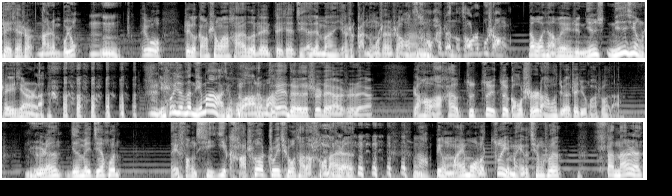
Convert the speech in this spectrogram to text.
这些事儿男人不用。嗯，哎呦，这个刚生完孩子这这些姐姐们也是感同身受，嗯操，还真都早日不生了。那我想问一句，您您姓谁姓了？你回去问你妈去不完了吗？对对对，是这样，是这样。然后啊，还有最最最狗食的，我觉得这句话说的啊，女人因为结婚得放弃一卡车追求她的好男人 啊，并埋没了最美的青春，但男人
